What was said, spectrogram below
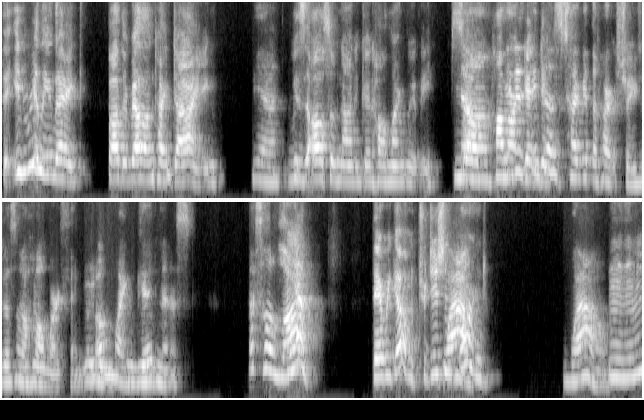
the, and really like Father Valentine dying Yeah. was also not a good Hallmark movie. So No, Hallmark it, it do does this. tug at the heartstrings. It wasn't Mhm. a Hallmark thing. oh Mhm, my mhm. goodness. That's a lot. Yeah. There we go. Tradition Wow. formed. Wow. Mm-hmm.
